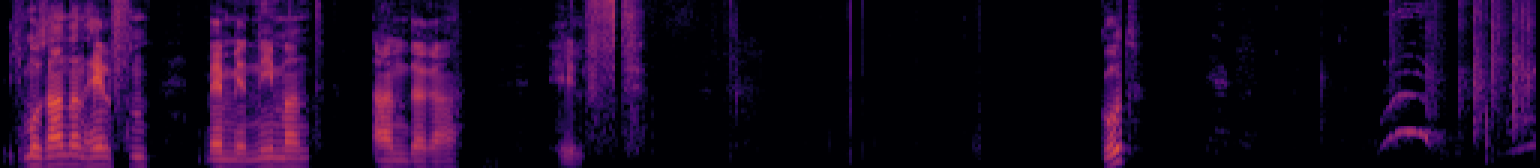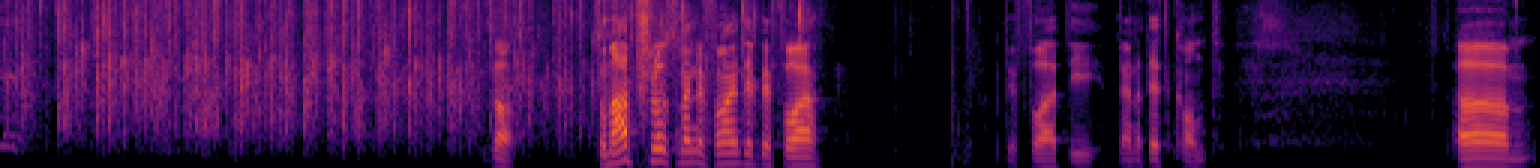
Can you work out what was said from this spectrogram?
Ich muss anderen helfen, wenn mir niemand anderer hilft. Gut? So, zum Abschluss, meine Freunde, bevor, bevor die Bernadette kommt. Ähm,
